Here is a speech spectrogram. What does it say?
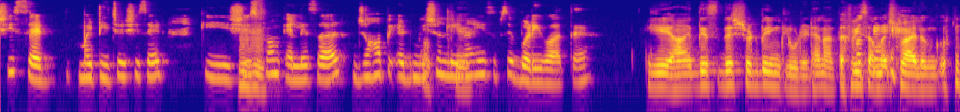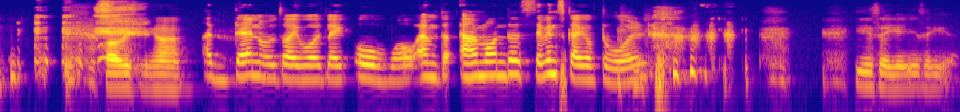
she said my teacher she said कि she's हम्म from LSR जहाँ पे एडमिशन ओके लेना ही सबसे बड़ी बात है ये हाँ this this should be included है ना तभी okay समझ में आए लोगों को ऑब्वियसली हाँ and then also I was like oh wow I'm the I'm on the seventh sky of the world ये सही है ये सही है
